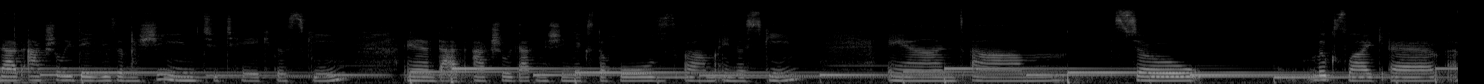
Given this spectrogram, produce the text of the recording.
that actually they use a machine to take the skin, and that actually that machine makes the holes um, in the skin, and um, so looks like a, a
